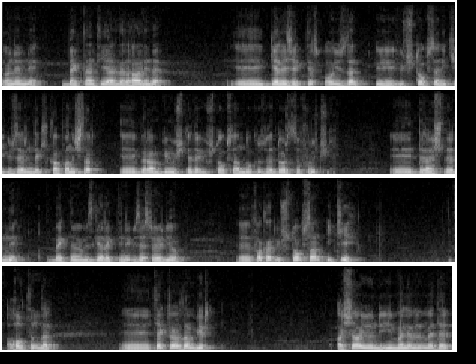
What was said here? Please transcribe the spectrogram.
önemli beklenti yerleri haline e, gelecektir. O yüzden e, 3.92 üzerindeki kapanışlar e, gram gümüşte de 3.99 ve 4.03 e, dirençlerini beklememiz gerektiğini bize söylüyor. E, fakat 3.92 altında e, tekrardan bir aşağı yönlü ivmeleme de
